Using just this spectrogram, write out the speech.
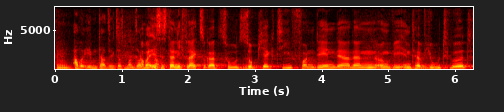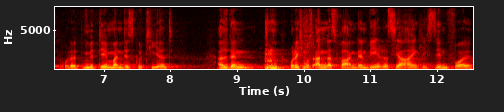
mhm. aber eben tatsächlich, dass man sagt. Aber ist es dann nicht vielleicht sogar zu subjektiv von denen, der dann irgendwie interviewt wird oder mit dem man diskutiert? Also denn, oder ich muss anders fragen, denn wäre es ja eigentlich sinnvoll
